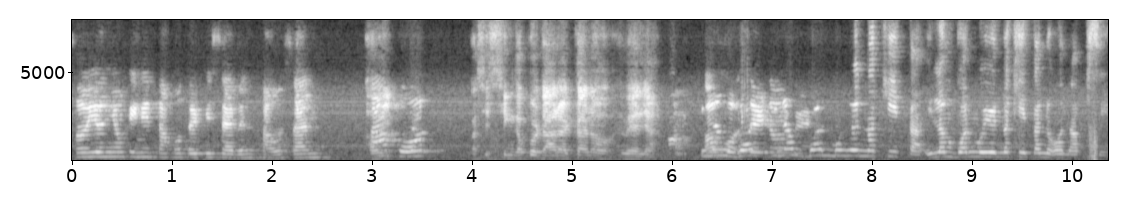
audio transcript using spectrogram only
So, yun yung kinita ko, 37,000. Tapos, Kasi Singapore dollar ka, no, Emelia? Ilang Opo, buwan, turnover. ilang buwan mo yun nakita? Ilang buwan mo yun nakita noon, Apsi?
